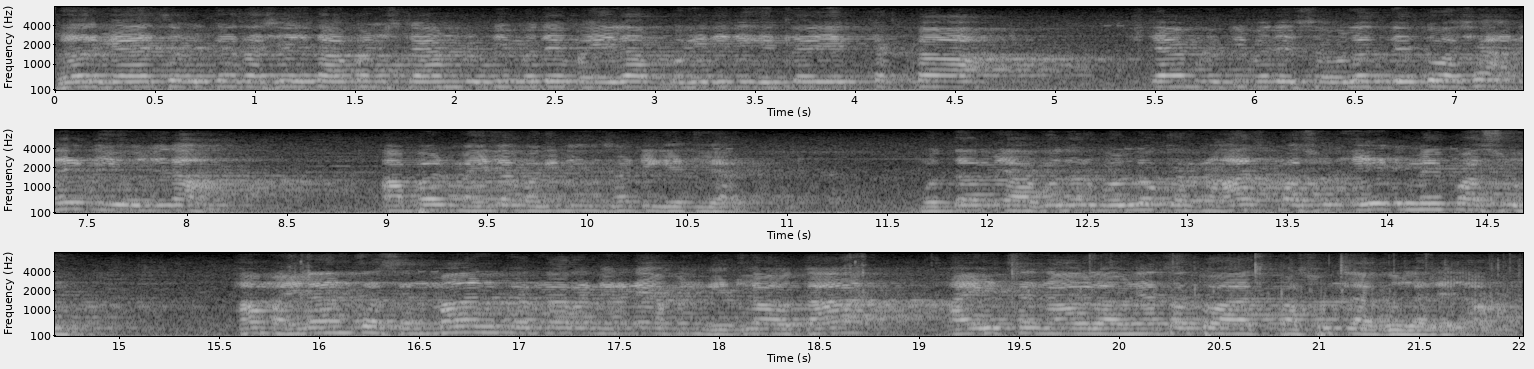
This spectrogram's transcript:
घर घ्यायचं विकत असेल तर आपण स्टॅम्प ड्युटीमध्ये महिला भगिनीने घेतलेला एक टक्का. स्टॅम्प ड्युटीमध्ये सवलत देतो अशा अनेक योजना आपण महिला भगिनींसाठी घेतल्या मुद्दा मी अगोदर बोललो कारण आजपासून एक मे पासून हा महिलांचा सन्मान करणारा निर्णय आपण घेतला होता. आईचं नाव लावण्याचा तो आजपासून लागू झालेला होता.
